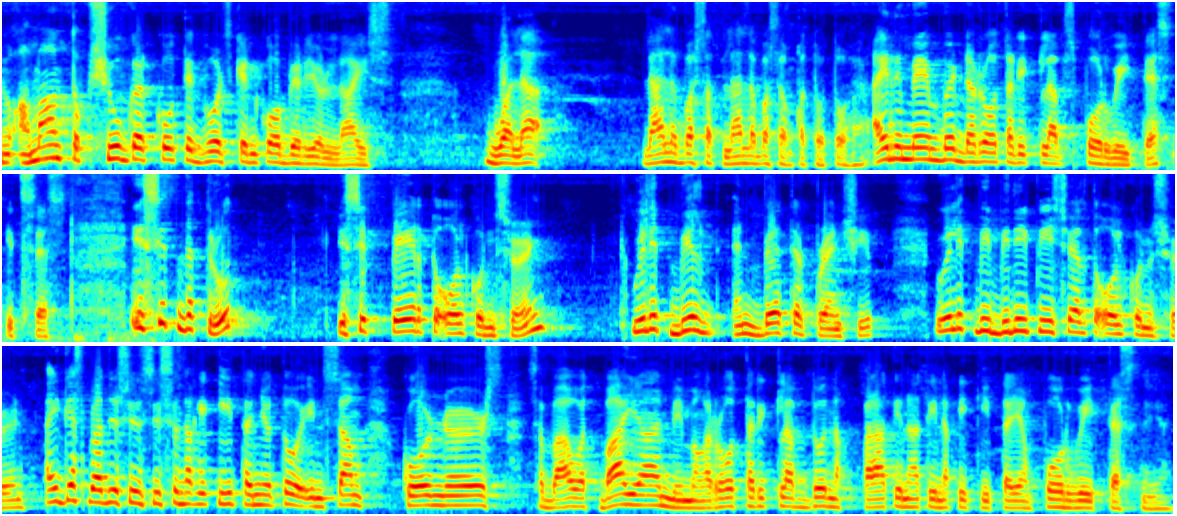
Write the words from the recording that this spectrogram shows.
No amount of sugar-coated words can cover your lies. Wala. Lalabas at lalabas ang katotohanan. I remember the Rotary Club's four-way test. It says, Is it the truth? Is it fair to all concerned? Will it build and better friendship? Will it be beneficial to all concerned? I guess, brothers and sisters, nakikita nyo to in some corners, sa bawat bayan, may mga Rotary Club doon, na parati natin nakikita yung four-way test na yan.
